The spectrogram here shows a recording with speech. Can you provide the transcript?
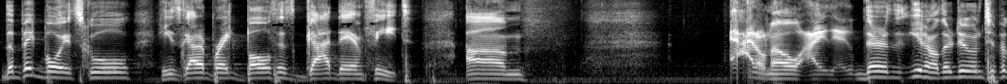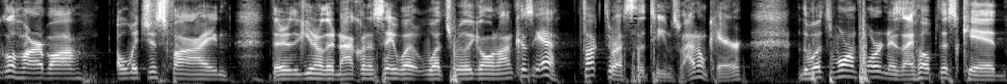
the big boy school, he's got to break both his goddamn feet. Um, I don't know. I they're you know they're doing typical Harbaugh which is fine. They're you know they're not going to say what what's really going on because yeah, fuck the rest of the teams. I don't care. What's more important is I hope this kid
